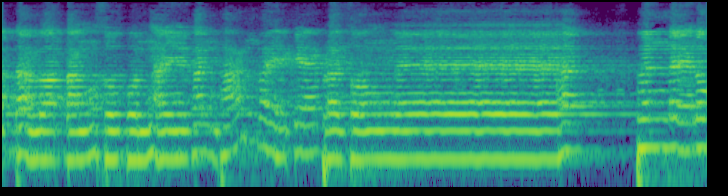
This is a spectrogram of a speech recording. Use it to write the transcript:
ดตลอดบังสุขุนให้ขันทานไว้แก่พระสงฆ์เอ่อเพิ่นได้ลง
